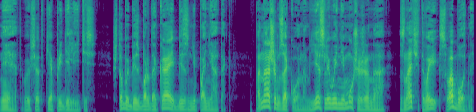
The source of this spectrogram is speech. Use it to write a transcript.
«Нет, вы все-таки определитесь чтобы без бардака и без непоняток. По нашим законам, если вы не муж и жена, значит, вы свободны.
